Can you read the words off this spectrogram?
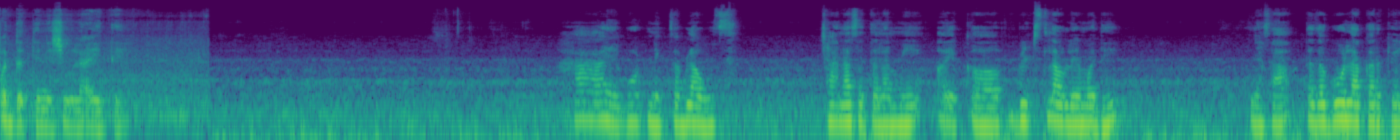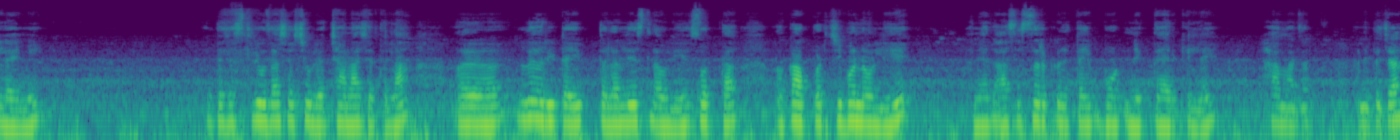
पद्धतीने शिवला आहे ते. हा आहे बोटनेकचा ब्लाऊज. छान असं त्याला मी एक बिट्स लावले मध्ये असा त्याचा गोल आकार केला आहे मी त्याच्या स्लीव्ज अशा शिवले छान अशा त्याला. लहरी टाईप त्याला लेस लावली आहे स्वतः कापडची बनवली आहे. आणि आता असं सर्कल टाईप बोटनेक तयार केलं आहे हा माझा. आणि त्याच्या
